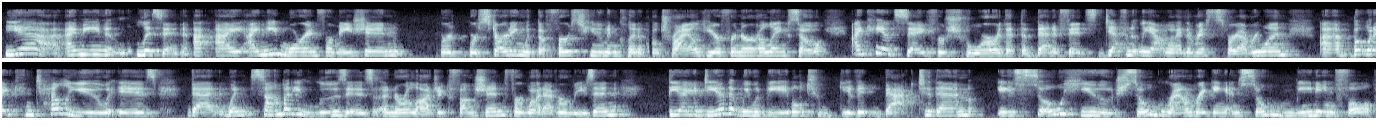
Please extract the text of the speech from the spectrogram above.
Yeah, I mean, listen, I, I, I need more information we're, we're starting with the first human clinical trial here for Neuralink. So I can't say for sure that the benefits definitely outweigh the risks for everyone. Um, but what I can tell you is that when somebody loses a neurologic function for whatever reason, the idea that we would be able to give it back to them is so huge, so groundbreaking, and so meaningful.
